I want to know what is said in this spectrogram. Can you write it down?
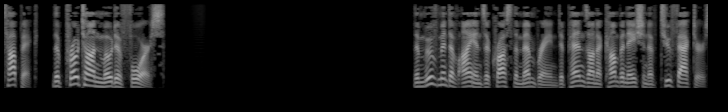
Topic: The proton motive force. The movement of ions across the membrane depends on a combination of two factors.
